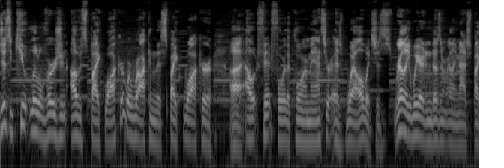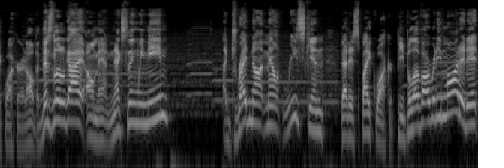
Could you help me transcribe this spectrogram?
Just a cute little version of Spikewalker. We're rocking the Spikewalker uh, outfit for the Chloromancer as well, which is really weird and doesn't really match Spikewalker at all. But this little guy, oh man, next thing we need a Dreadnought mount reskin that is Spikewalker. People have already modded it.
